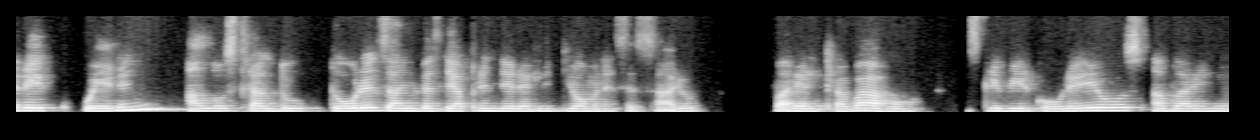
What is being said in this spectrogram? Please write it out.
recurren a los traductores en vez de aprender el idioma necesario para el trabajo, escribir correos, hablar en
